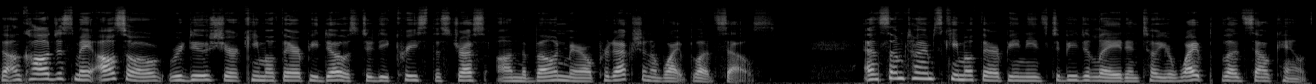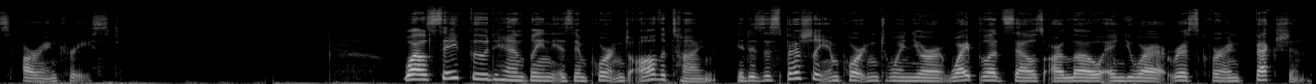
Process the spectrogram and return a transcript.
The oncologist may also reduce your chemotherapy dose to decrease the stress on the bone marrow production of white blood cells. And sometimes chemotherapy needs to be delayed until your white blood cell counts are increased. While safe food handling is important all the time, it is especially important when your white blood cells are low and you are at risk for infection.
